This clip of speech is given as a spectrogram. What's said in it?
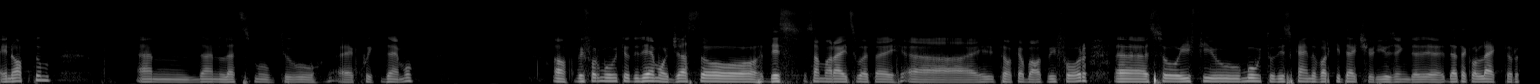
in Optum. And then let's move to a quick demo. Oh, before moving to the demo, just so this summarizes what I uh, talked about before. Uh, so if you move to this kind of architecture using the data collector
